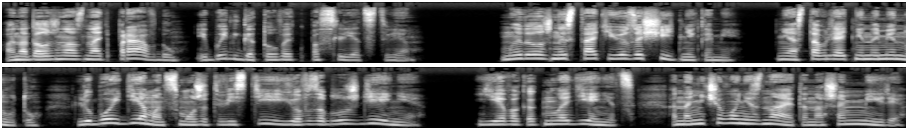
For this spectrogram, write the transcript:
Она должна знать правду и быть готовой к последствиям. Мы должны стать ее защитниками, не оставлять ни на минуту. Любой демон сможет ввести ее в заблуждение. Ева как младенец, она ничего не знает о нашем мире.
